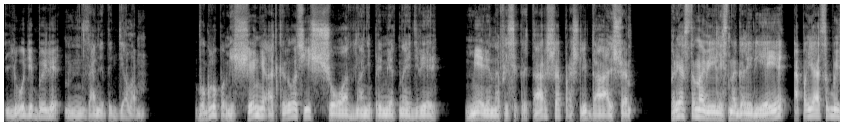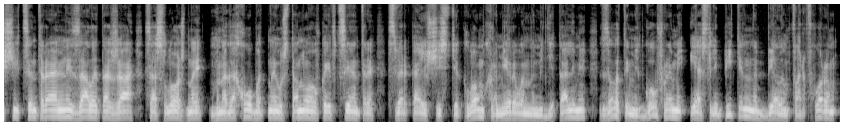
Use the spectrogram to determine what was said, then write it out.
Люди были заняты делом. В углу помещения открылась еще одна неприметная дверь. Меринов и секретарша прошли дальше – приостановились на галерее, опоясывающей центральный зал этажа со сложной многохоботной установкой в центре, сверкающей стеклом, хромированными деталями, золотыми гофрами и ослепительно белым фарфором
